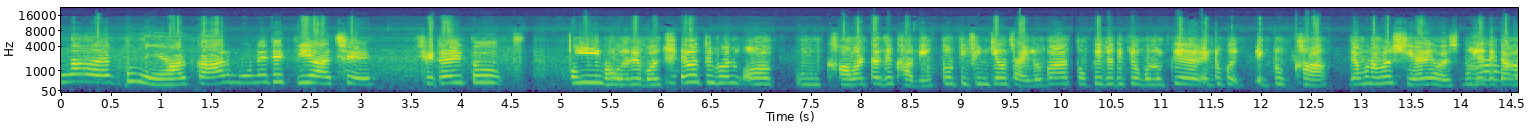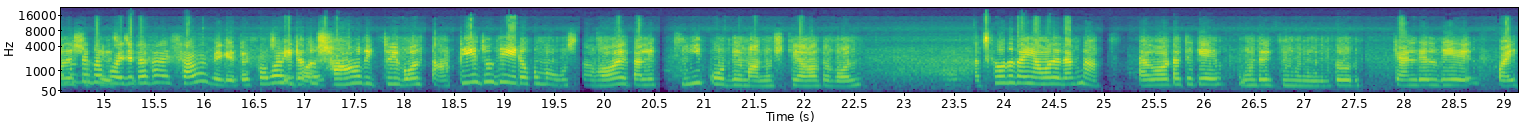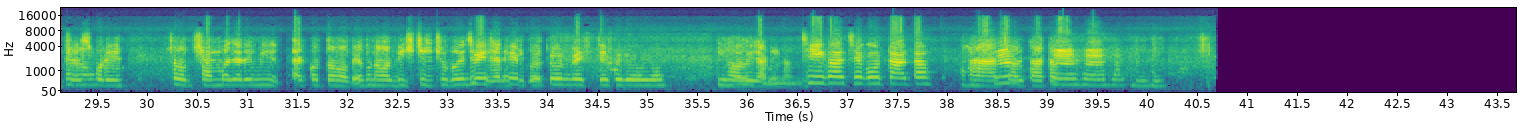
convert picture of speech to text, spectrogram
না একদমই। আর কার মনে যে কি আছে সেটাই তো কি বলবি বল? এবার তুই বল খাবারটা যে খাবি তোর টিফিন কেউ চাইলো বা তোকে যদি কেউ বলল কি একটু একটু খা। যেমন আমার শেয়ারে হয় স্কুলে যেটা আমাদের হয় যেটা হ্যাঁ স্বাভাবিক এটা সবার এটা তো স্বাভাবিক। তুই বল তাতে যদি এরকম অবস্থা হয় তাহলে কি করবে মানুষ মানুষকে আমাকে বল? আজকেও তো তাই আমাদের দেখ না এগারোটা থেকে আমাদের উম, তোর ক্যান্ডেল দিয়ে হোয়াইট ড্রেস করে পরে সব শ্যামবাজারে এক করতে হবে। এখন আবার বৃষ্টি শুরু হয়েছে প্রচুর বৃষ্টি শুরু হলো। কি হবে জানি না। ঠিক আছে গো টাটা। হ্যাঁ চল টাটা। হুম। হুম, হুম।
